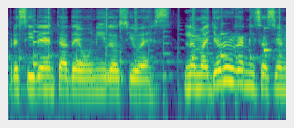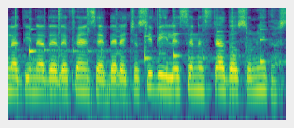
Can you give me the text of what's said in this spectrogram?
presidenta de Unidos US, la mayor organización latina de defensa de derechos civiles en Estados Unidos.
